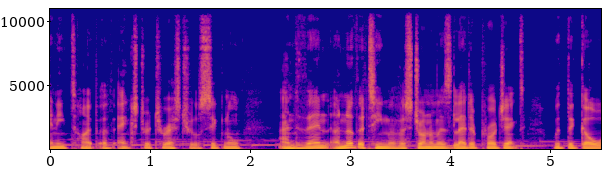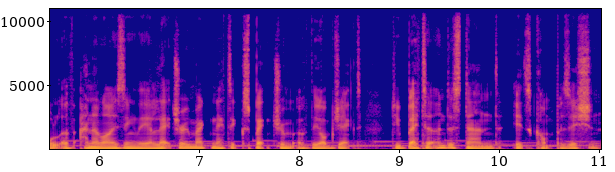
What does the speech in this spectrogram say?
any type of extraterrestrial signal, and then another team of astronomers led a project with the goal of analysing the electromagnetic spectrum of the object to better understand its composition.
